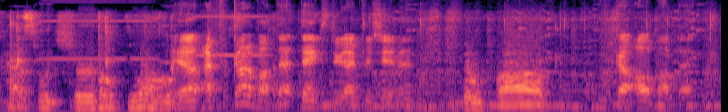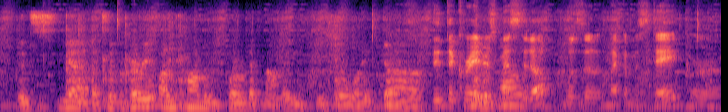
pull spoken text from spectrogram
password sure helped you out. Yeah, I forgot about that. Thanks, dude. I appreciate it, man. No problem. Forgot all about that. It's yeah, it's a very uncommon phone that not many people like. Uh, Did the creators mess it up? Was it like a mistake or?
